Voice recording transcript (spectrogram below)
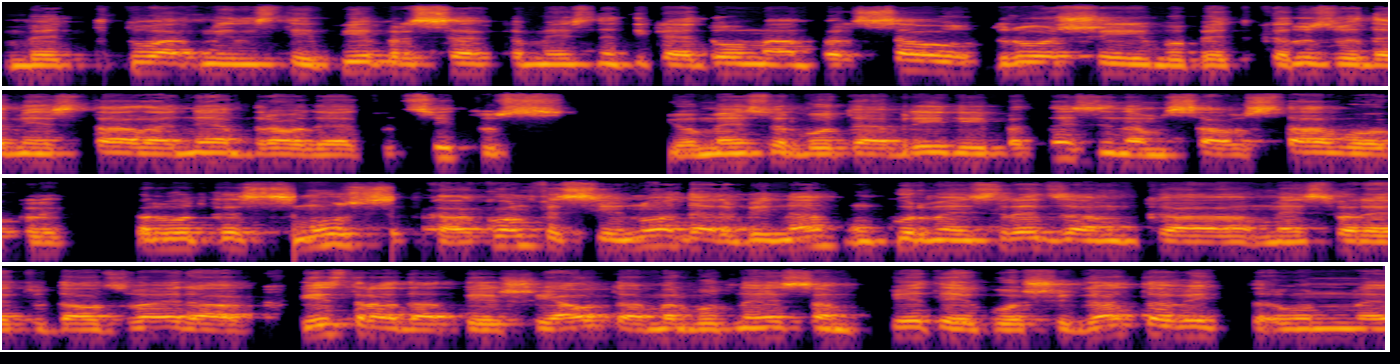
Bet tuvāk mīlestība pieprasa, ka mēs ne tikai domājam par savu drošību, bet ka uzvedamies tā, lai neapdraudētu citus. Jo mēs varbūt tajā brīdī pat nezinām savu stāvokli, varbūt kas mūs kā konfesiju nodarbina un kur mēs redzam, ka mēs varētu daudz vairāk piestrādāt pie šī jautājuma, varbūt neesam pietiekoši gatavi un e,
